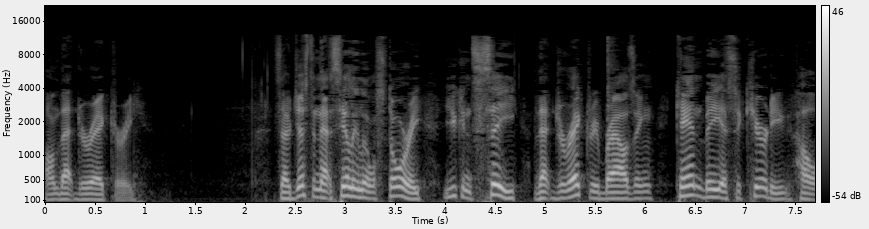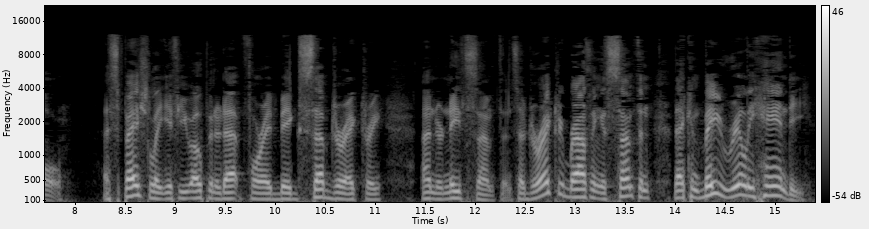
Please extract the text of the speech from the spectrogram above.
on that directory. So just in that silly little story, you can see that directory browsing can be a security hole, especially if you open it up for a big subdirectory underneath something. So directory browsing is something that can be really handy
